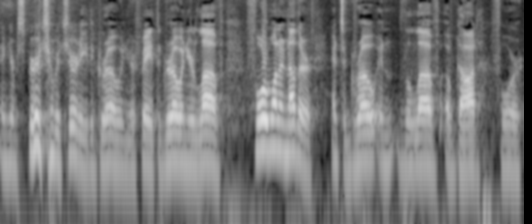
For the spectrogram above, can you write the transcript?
in your spiritual maturity, to grow in your faith, to grow in your love for one another, and to grow in the love of God for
